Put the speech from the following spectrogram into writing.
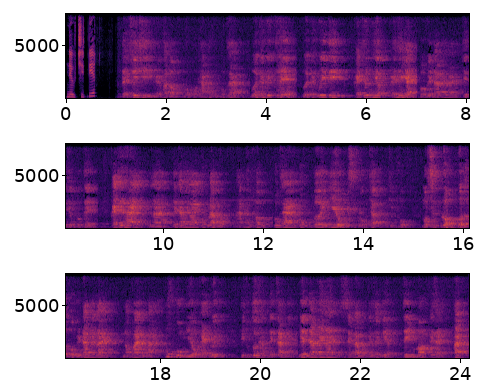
nêu chi tiết. Để duy trì cái hoạt động của gia với cái vị thế, với cái uy tín, cái thương hiệu, cái hình ảnh của Việt Nam Airlines trên trường quốc tế. Cái thứ hai là Việt Nam Airlines cũng là một hãng hàng không quốc gia cũng với nhiều cái sự hỗ trợ của chính phủ. Một sự đổ vỡ của Việt Nam Airlines nó mang lại vô cùng nhiều hệ lụy thì chúng tôi khẳng định rằng Việt Nam Airlines sẽ là một cái doanh nghiệp tìm mọi cái giải pháp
